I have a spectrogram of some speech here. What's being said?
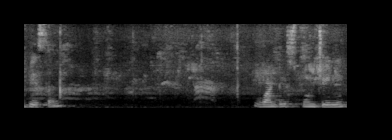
बेसन वन टीस्पून चीनी।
